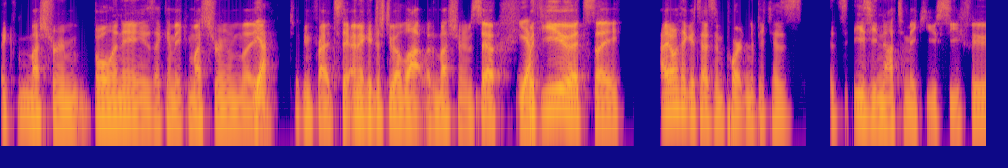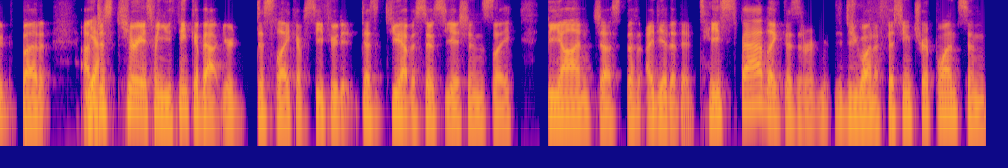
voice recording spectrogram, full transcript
like mushroom bolognese. I can make mushroom like Yeah. chicken fried steak. I mean, I could just do a lot with mushrooms. So Yeah. with you, it's like I don't think it's as important because it's easy not to make you seafood. But I'm Yeah. just curious when you think about your dislike of seafood. it- Does do you have associations like beyond just the idea that it tastes bad? Like, does it? Did you go on a fishing trip once and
